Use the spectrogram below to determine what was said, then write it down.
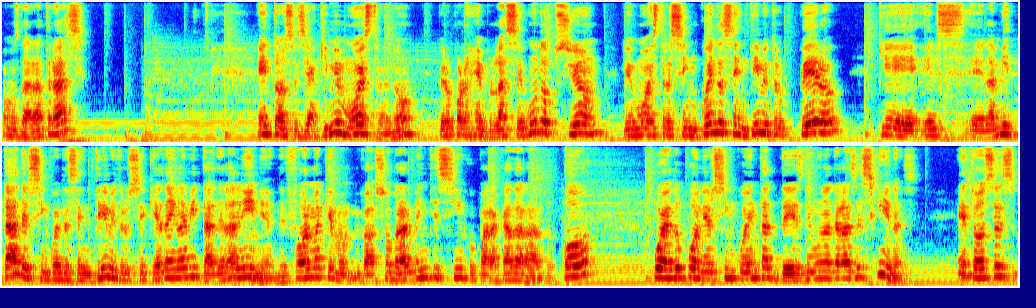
Vamos dar atrás. Entonces, y aquí me muestra, ¿no? Pero por ejemplo, la segunda opción me muestra 50 centímetros, pero que el, eh, la mitad del 50 centímetros se queda en la mitad de la línea, de forma que va a sobrar 25 para cada lado. O puedo poner 50 desde una de las esquinas. Entonces,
